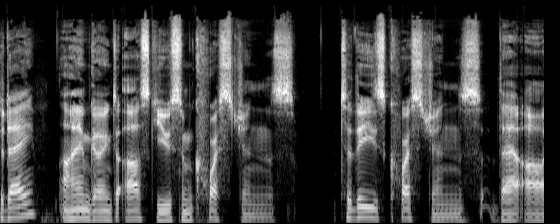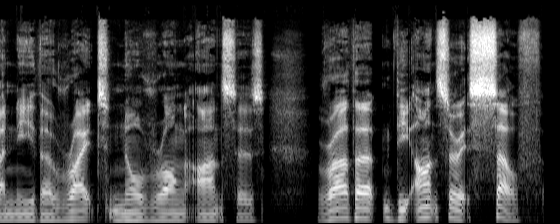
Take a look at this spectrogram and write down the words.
Today, I am going to ask you some questions. To these questions, there are neither right nor wrong answers. Rather, the answer itself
